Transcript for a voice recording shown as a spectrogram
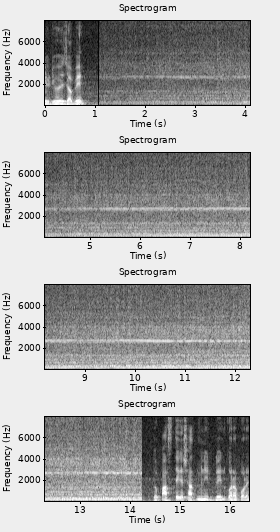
রেডি হয়ে যাবে তো পাঁচ থেকে সাত মিনিট ব্লেন্ড করার পরে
